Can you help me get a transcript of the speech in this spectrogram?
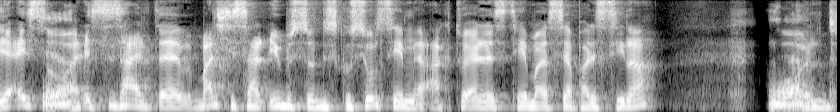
Ja, ist so. Ja. Es ist halt, äh, manches ist halt übelst so ein Diskussionsthema. Aktuelles Thema ist ja Palästina. ja und,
